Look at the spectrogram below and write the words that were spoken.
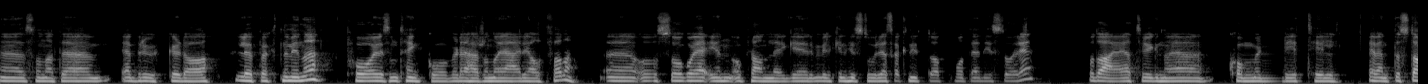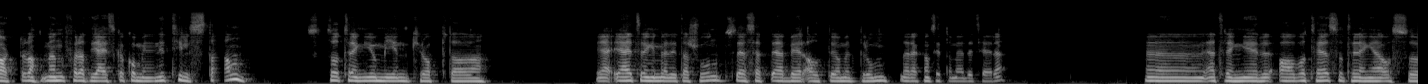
Eh, sånn at jeg, jeg bruker da løpeøktene mine på å liksom tenke over det her sånn når jeg er i alfa. da. Eh, og så går jeg inn og planlegger hvilken historie jeg skal knytte opp mot det de står i. Og da er jeg trygg når jeg kommer dit til eventet starter. da. Men for at jeg skal komme inn i tilstand, så trenger jo min kropp da Jeg, jeg trenger meditasjon, så jeg, setter, jeg ber alltid om et rom der jeg kan sitte og meditere. Eh, jeg trenger Av og til så trenger jeg også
